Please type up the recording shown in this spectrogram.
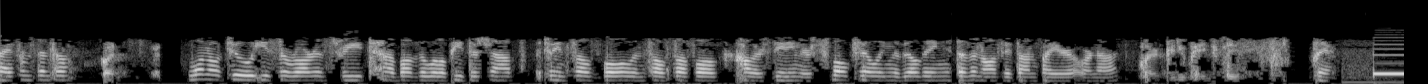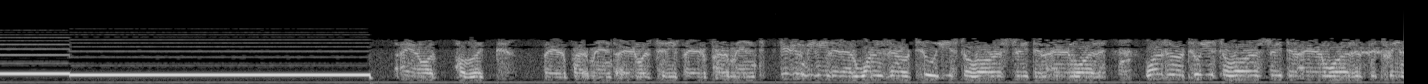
Hi, from Central. Go ahead. 102 East Aurora Street, above the little pizza shop, between South Bowl and South Suffolk. Caller stating there's smoke filling the building. Doesn't know if it's on fire or not. Clear. Could you page, please? Clear. Ironwood Public Fire Department, Ironwood City Fire Department. You're going to be needed at 102 East Aurora Street in Ironwood. 102 East Aurora Street in Ironwood, is between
